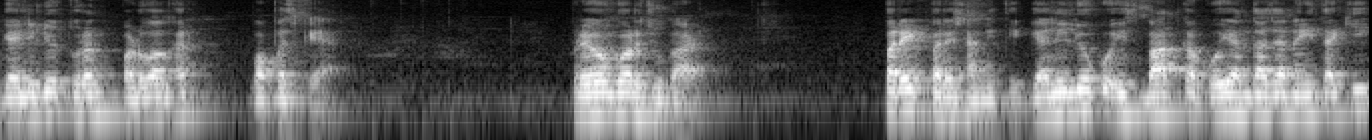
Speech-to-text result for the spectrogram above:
गैलीलियो तुरंत पड़ुआ घर वापस गया। प्रयोग और जुगाड़। पर एक परेशानी थी। गैलीलियो को इस बात का कोई अंदाज़ा नहीं था कि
